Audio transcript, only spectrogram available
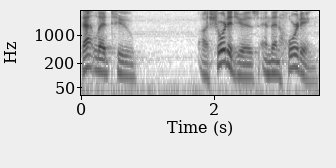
That led to uh, shortages and then hoarding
